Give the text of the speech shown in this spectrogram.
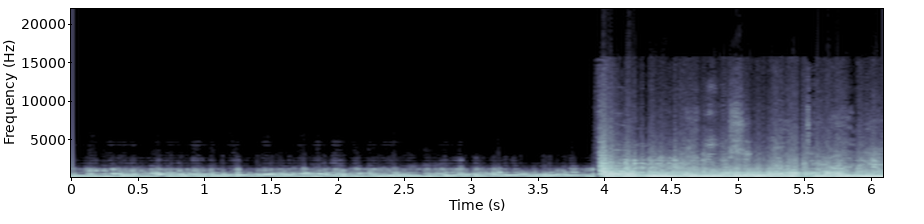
Maybe we should go down now.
